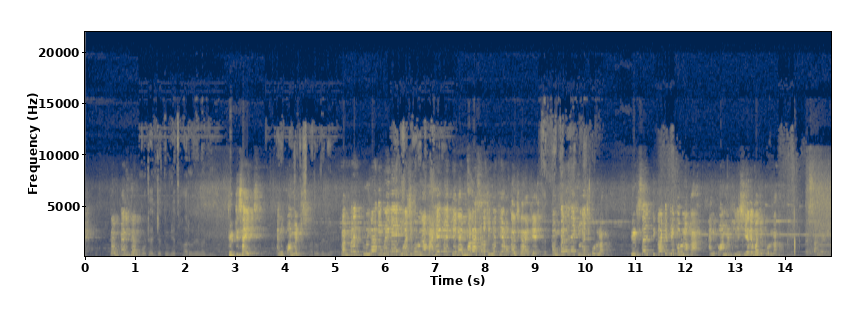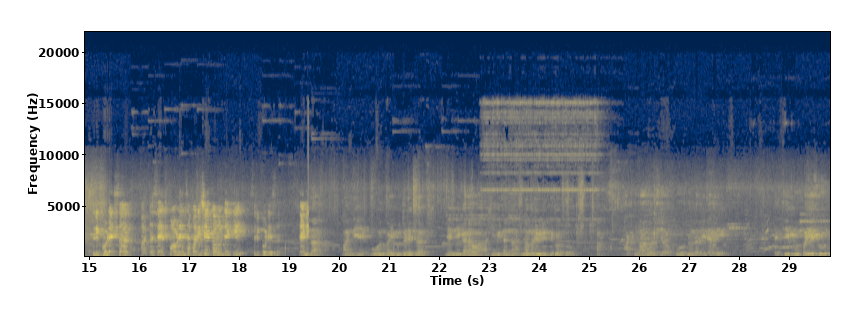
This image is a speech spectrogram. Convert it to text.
कंपॅरिझन मोठ्यांच्या दुनियेत हरवलेला क्रिटिसाइज आणि कॉमेंट हरवलेली कंपॅरिझन तुलना किंवा एकमेकाची करू नका. हे काय ते काय? मला सरस्वती माझी वकालची करायची आहे? कंपॅरिझन एकमेकाची करू नका. क्रिटिसाइज टीका टिप्पणी करू नका. आणि कॉमेंट शेरेबाजी करू नका. श्री खुडे सर तसेच पाहुण्यांचा परिचय करून देतील श्री खुडे सर. त्यांनी माननीय मोहनभाई पुतडे सर यांनी करावा अशी मी त्यांना नम्र विनंती करतो. अठरा वर्ष पूर्ण झालेली आहे. त्यांची मुंबई येथून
